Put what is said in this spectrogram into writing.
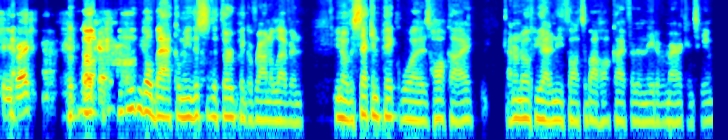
Kitty Pryde? Well, Okay. we can go back. I mean, this is the third pick of round 11. You know, the second pick was Hawkeye. I don't know if you had any thoughts about Hawkeye for the Native American team.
